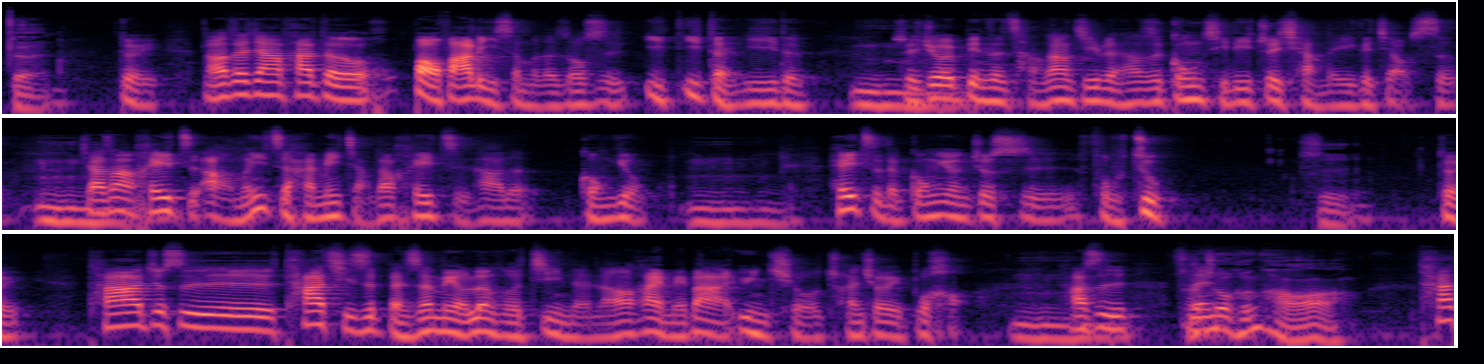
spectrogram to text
对对，然后再加上他的爆发力什么的都是一一等一的，嗯，所以就会变成场上基本上是攻击力最强的一个角色。嗯，加上黑子啊，我们一直还没讲到黑子他的功用。嗯，黑子的功用就是辅助，是对他就是他其实本身没有任何技能，然后他也没办法运球，传球也不好。嗯，他是传球很好啊。他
